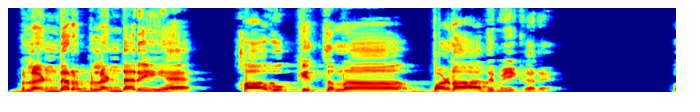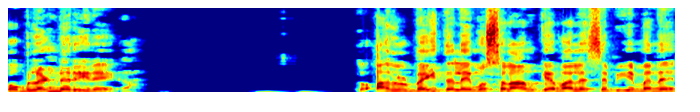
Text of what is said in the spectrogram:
بلنڈر بلنڈر ہی ہے۔ خواہ وہ کتنا بڑا آدمی کرے۔ وہ بلنڈر ہی رہے گا۔ تو اہل البیت علیہ السلام کے حوالے سے بھی یہ میں نے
